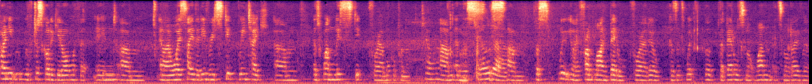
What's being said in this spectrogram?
only we- we've just got to get on with it, and um, and I always say that every step we take um, is one less step for our mokopuna um, in this this, um, this you know frontline battle for our reo because it's with the, the battle's not won, it's not over.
